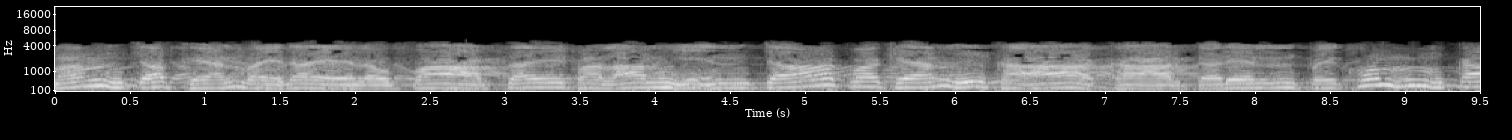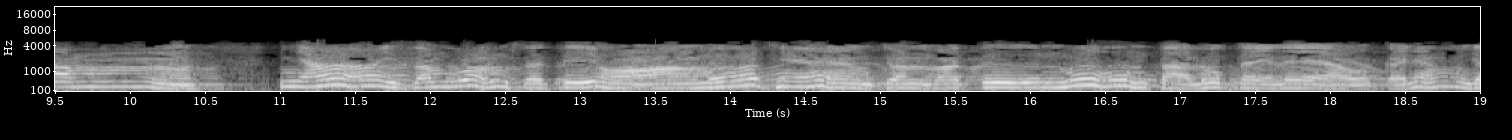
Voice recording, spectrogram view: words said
มันจับแขนไว้ได้แล้วฟาดใส่พลานหินจากว่าแขนหรือขาขาดกระเด็นไปคุ้มกรรม ย้ายสำรวมสติห้องเมื่อแทงจนว่าตื่นมื่นตาลุกได้แล้วก็ยังย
